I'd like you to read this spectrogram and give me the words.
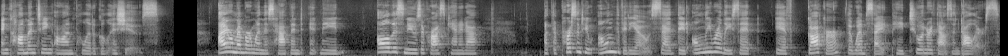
and commenting on political issues. I remember when this happened, it made all this news across Canada, but the person who owned the video said they'd only release it if Gawker, the website, paid $200,000.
